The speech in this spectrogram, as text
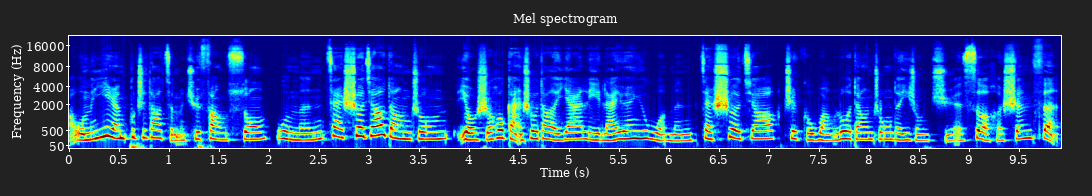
我们依然不知道怎么去放松。我们在社交当中有时候感受到的压力，来源于我们在社交。这个网络当中的一种角色和身份，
